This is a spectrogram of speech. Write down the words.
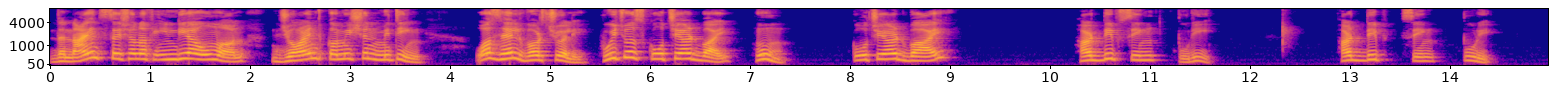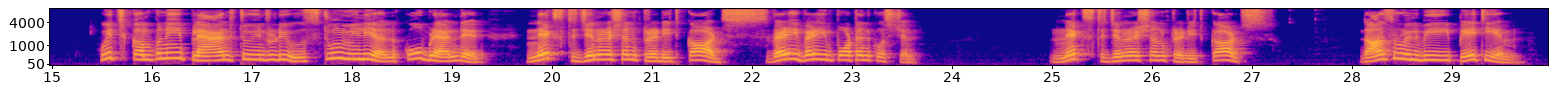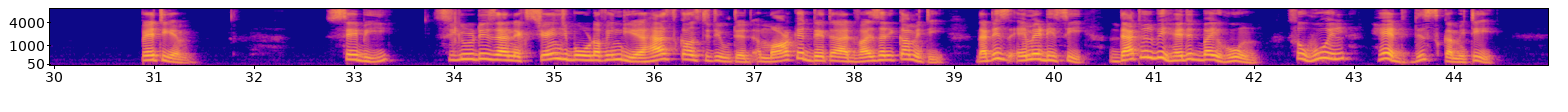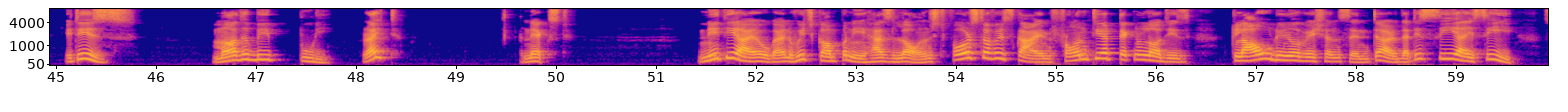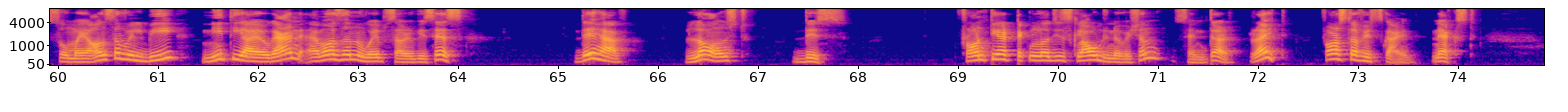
The ninth session of India-Oman Joint Commission meeting was held virtually, which was co-chaired by whom? Co-chaired by Hardeep Singh Puri. Hardeep Singh Puri. Which company planned to introduce 2 million co-branded next generation credit cards? Very very important question. next generation credit cards? The answer will be Paytm. Paytm. SEBI, Securities and Exchange Board of India has constituted a Market Data Advisory Committee that is MADC that will be headed by whom? So, who will head this committee? It is Madhabi Puri, right? Next, Niti Aayog and which company has launched first of its kind Frontier Technologies Cloud Innovation Center that is CIC. So, my answer will be Niti Aayog and Amazon Web Services. They have launched this Frontier Technologies Cloud Innovation Center, right? First of its kind. Next,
